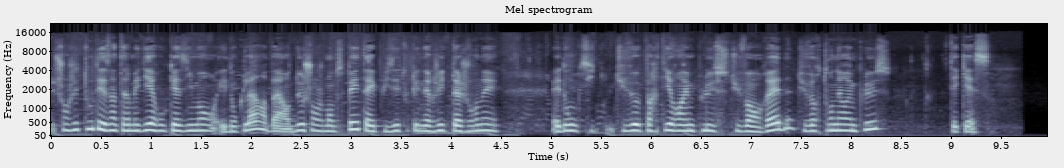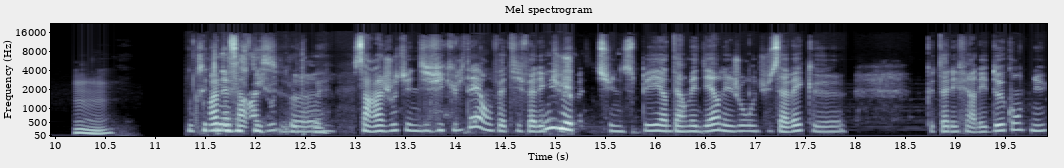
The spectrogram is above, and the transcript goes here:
changer tous tes intermédiaires ou quasiment. Et donc là, ben, en deux changements de spé, tu as épuisé toute l'énergie de ta journée. Et donc si tu veux partir en M, tu vas en raid, tu veux retourner en M, t'es caisse. Mhm. Donc c'est Ouais, une ça rajoute, je euh, ça rajoute une difficulté en fait. Il fallait que Oui, tu mais- choisisses une spé intermédiaire les jours où tu savais que, que tu allais faire les deux contenus.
